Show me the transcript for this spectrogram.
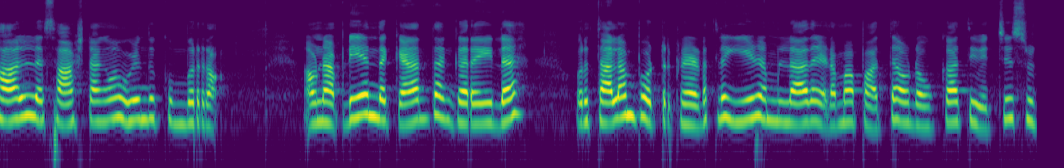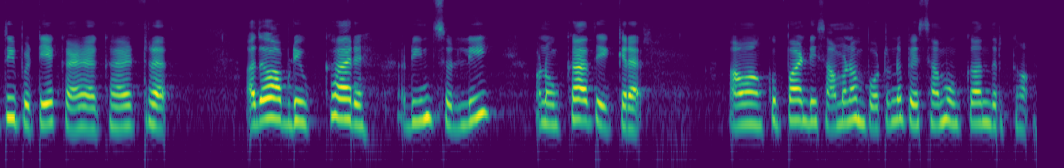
காலில் சாஷ்டாங்கமாக விழுந்து கும்பிட்றான். அவனை அப்படியே அந்த கிணத்தங்கரையில் ஒரு தளம் போட்டிருக்கிற இடத்துல ஈழம் இல்லாத இடமா பார்த்து அவனை உட்காத்தி வச்சு ஸ்ருதி பெட்டியை க கட்டுறார் அதோ அப்படி உட்காரு அப்படின்னு சொல்லி அவனை உட்கார வைக்கிறார். அவன் குப்பாண்டி சமணம் போட்டுன்னு பேசாமல் உட்காந்துருக்கான்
